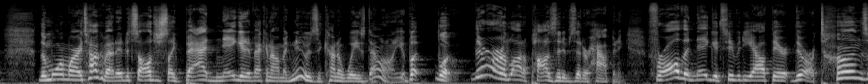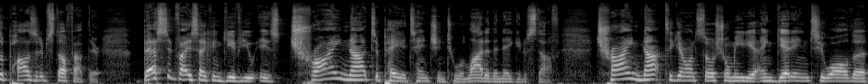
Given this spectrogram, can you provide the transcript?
the more and more I talk about it, it's all just like bad, negative economic news. It kind of weighs down on you. But look, there are a lot of positives that are happening. For all the negativity out there, there are tons of positive stuff out there. Best advice I can give you is try not to pay attention to a lot of the negative stuff. Try not to get on social media and get into all the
